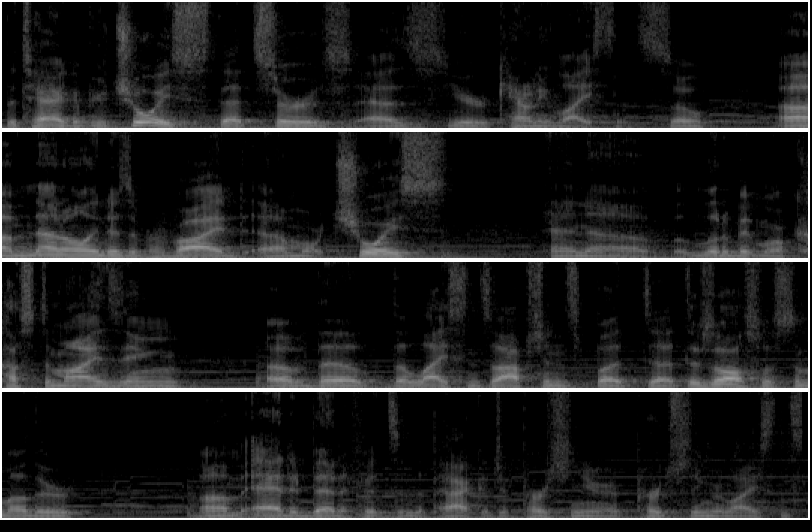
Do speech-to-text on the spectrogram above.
the tag of your choice that serves as your county license. So Um, not only does it provide uh, more choice and uh, a little bit more customizing of the, the license options, but uh, there's also some other um, added benefits in the package of purchasing your, purchasing your license.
